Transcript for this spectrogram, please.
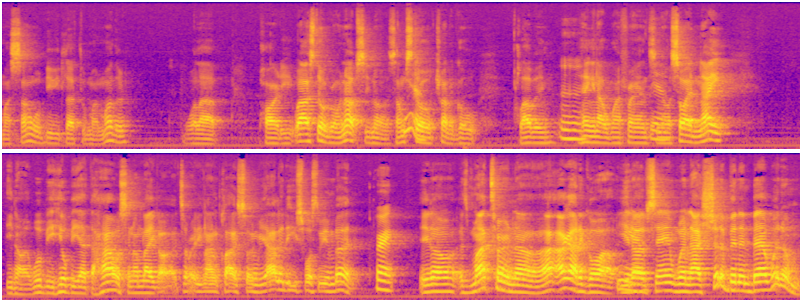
my son will be left with my mother while I party. Well, I was still growing up, so you know, so I'm Yeah. still trying to go clubbing, mm-hmm. hanging out with my friends. Yeah. You know, so at night you know, we'll be he'll be at the house, and I'm like, oh, it's already nine o'clock. So in reality, you're supposed to be in bed. Right. You know, it's my turn now. I, I got to go out. You know what I'm saying? When I should have been in bed with him,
